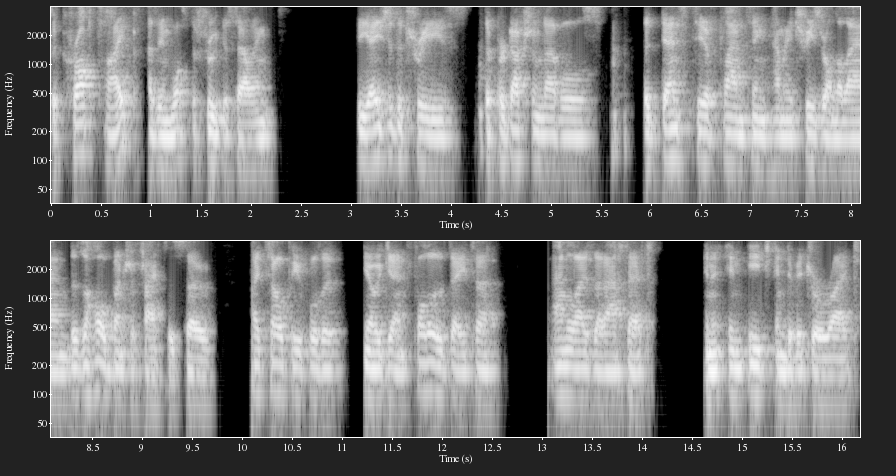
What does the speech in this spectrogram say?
the crop type, as in what's the fruit you're selling, the age of the trees, the production levels, the density of planting, how many trees are on the land. There's a whole bunch of factors. So I tell people that, you know, again, follow the data, analyze that asset in, in each individual right.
